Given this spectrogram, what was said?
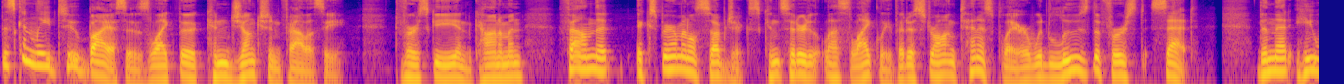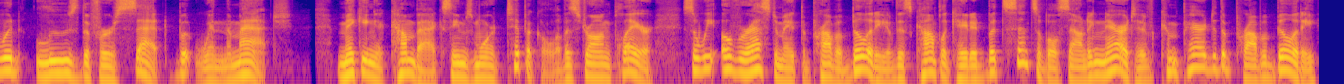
This can lead to biases like the conjunction fallacy. Tversky and Kahneman found that experimental subjects considered it less likely that a strong tennis player would lose the first set than that he would lose the first set but win the match. Making a comeback seems more typical of a strong player, so we overestimate the probability of this complicated but sensible sounding narrative compared to the probability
